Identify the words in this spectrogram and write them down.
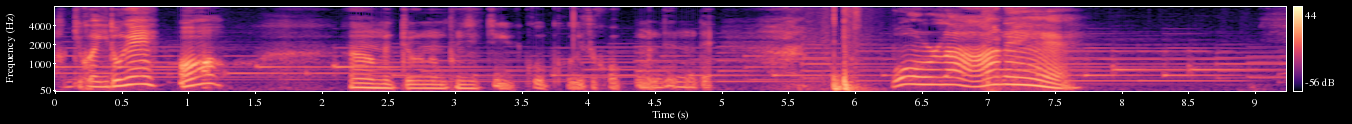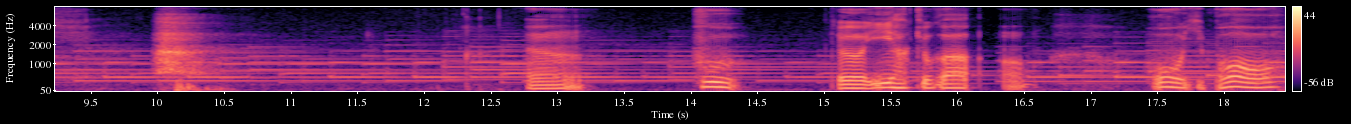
학교가 이동해? 어? 다음 쪽으로는 분식집 있고 거기서 꺾으면 되는데. 몰라 안해. 어, 후, 어, 이 학교가 어, 오 이뻐.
